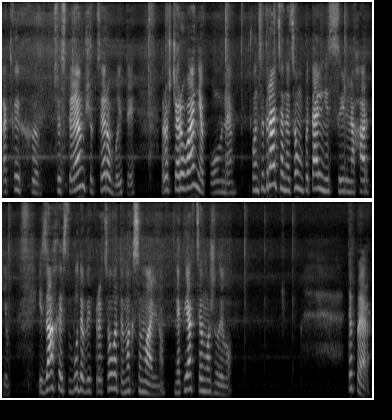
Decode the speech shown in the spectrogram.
таких е, систем, щоб це робити. Розчарування повне. Концентрація на цьому питанні сильна, Харків. І захист буде відпрацьовувати максимально, як, як це можливо. Тепер,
